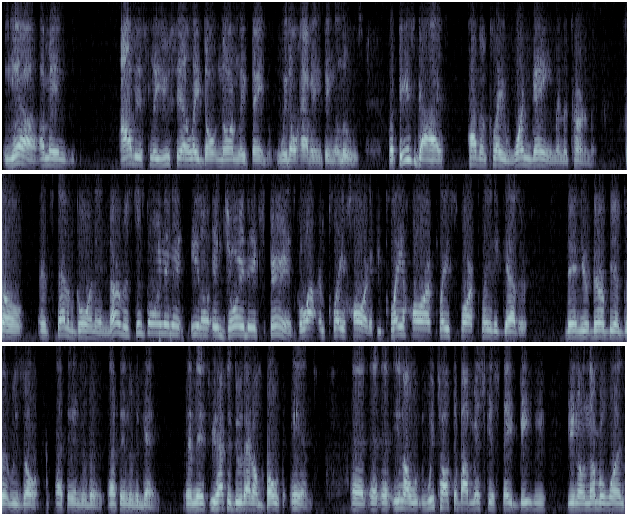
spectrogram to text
yeah. I mean, obviously UCLA don't normally think we don't have anything to lose, but these guys haven't played one game in the tournament. So instead of going in nervous, just going in and you know enjoy the experience. Go out and play hard. If you play hard, play smart, play together, then there'll be a good result at the end of the at the end of the game. And if you have to do that on both ends. And, and, and you know, we talked about Michigan State beating you know number one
